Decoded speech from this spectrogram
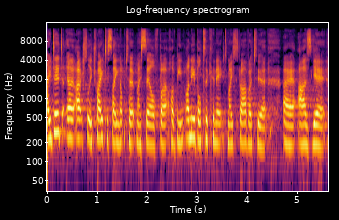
I did uh, actually try to sign up to it myself, but have been unable to connect my Strava to it uh, as yet,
